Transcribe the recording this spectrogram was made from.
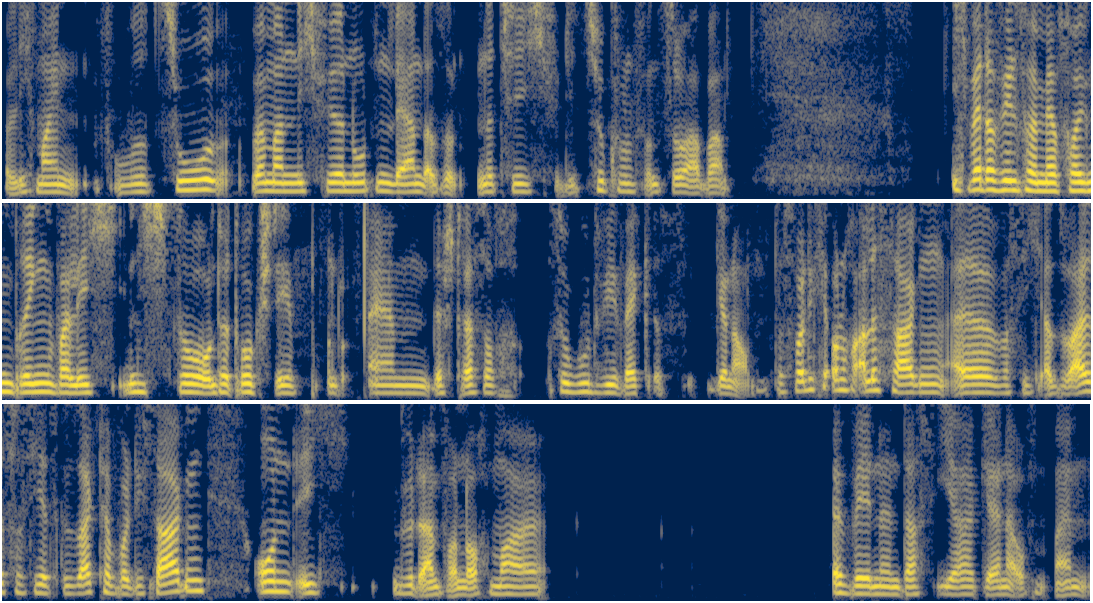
Weil ich meine, wozu, wenn man nicht für Noten lernt, also natürlich für die Zukunft und so, aber ich werde auf jeden Fall mehr Folgen bringen, weil ich nicht so unter Druck stehe und ähm, der Stress auch so gut wie weg ist. Genau. Das wollte ich auch noch alles sagen, äh, was ich, also alles, was ich jetzt gesagt habe, wollte ich sagen. Und ich würde einfach nochmal erwähnen, dass ihr gerne auf meinem,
